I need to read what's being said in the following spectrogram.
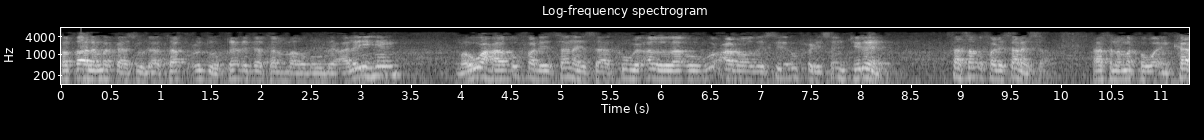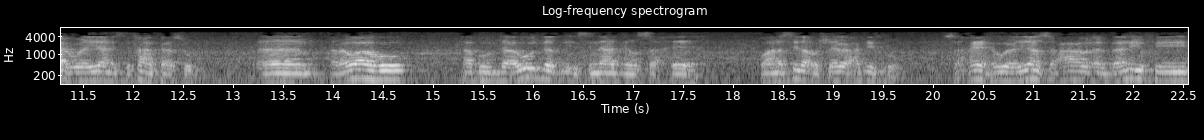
Faqaala markaasuu yihi ataqcudu qicdaة almaqduubi calayhim? Ma waxaad u fadhiisanaysaa kuwii alla uu u cadhooday siday u fadhiisan jireen? Saasaad u fadhiisanaysaa? Taasna marka waa inkaar weeyaan istifhaamkaasu rawaahu abu daawuuda biisnaadin صaxiix waana sidaa uu sheegay xadiidku صaxiix weeyaan صaxaxahu اlalbaniyu fi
